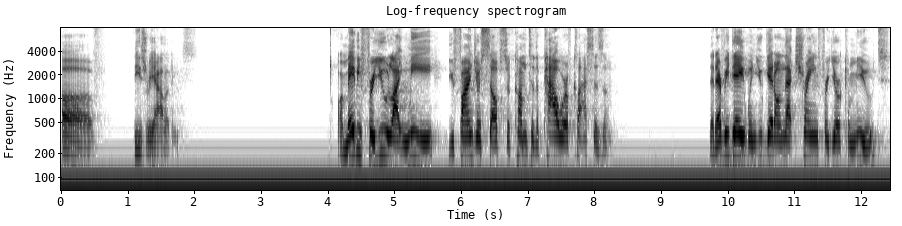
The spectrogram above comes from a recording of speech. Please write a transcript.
of these realities. Or maybe for you, like me, you find yourself succumb to the power of classism. That every day when you get on that train for your commute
